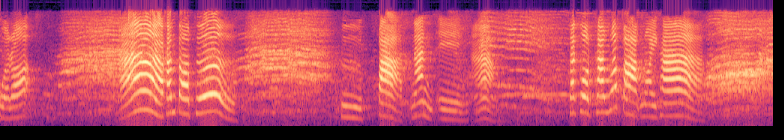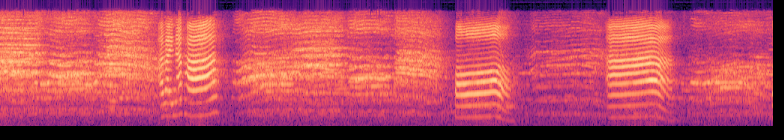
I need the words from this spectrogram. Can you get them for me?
หัวเราะ อ่าคำตอบคือ คือปากนั่นเอง อ่า สะกดคำว่าปากหน่อยค่ะ อะไรนะคะปออาก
